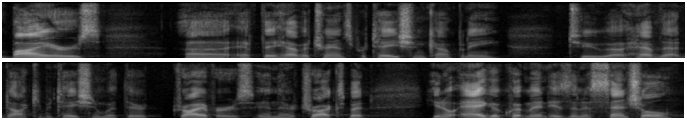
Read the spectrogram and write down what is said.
buyers, uh, if they have a transportation company, to uh, have that documentation with their drivers in their trucks. But you know, ag equipment is an essential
